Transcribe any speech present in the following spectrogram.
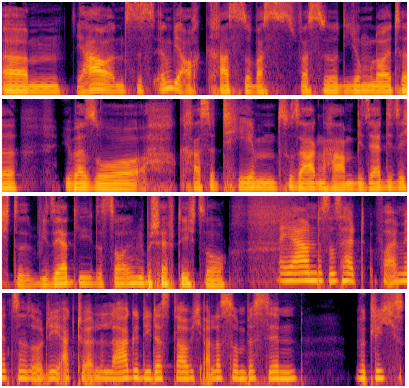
Ähm, ja, und es ist irgendwie auch krass, so was, was so die jungen Leute über so ach, krasse Themen zu sagen haben, wie sehr die sich, wie sehr die das doch irgendwie beschäftigt, so. Naja, und das ist halt vor allem jetzt so die aktuelle Lage, die das, glaube ich, alles so ein bisschen wirklich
